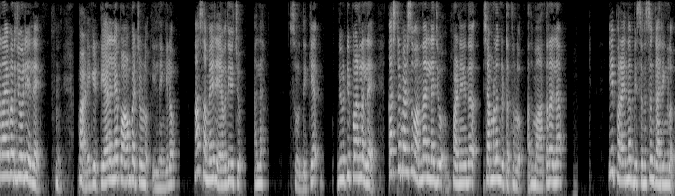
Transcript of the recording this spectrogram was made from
ഡ്രൈവർ ജോലിയല്ലേ? പണി കിട്ടിയാലല്ലേ പോകാൻ പറ്റുള്ളൂ. ഇല്ലെങ്കിലോ? ആ സമയം രേവതി വെച്ചു. അല്ല ശ്രുതിക്ക് ബ്യൂട്ടി പാർലറല്ലേ? കസ്റ്റമേഴ്സ് വന്നല്ലേ ജോ പണിയത് ശമ്പളം കിട്ടത്തുള്ളൂ. അത് മാത്രമല്ല ഈ പറയുന്ന ബിസിനസ്സും കാര്യങ്ങളും.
